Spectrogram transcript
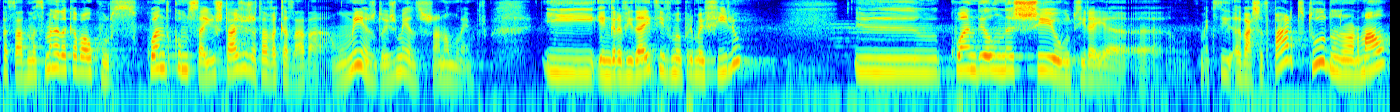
passado uma semana de acabar o curso. Quando comecei o estágio, já estava casada há um mês, dois meses, já não me lembro. E engravidei, tive o meu primeiro filho. E quando ele nasceu, tirei a- como é que se diz? a baixa de parto, tudo normal.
